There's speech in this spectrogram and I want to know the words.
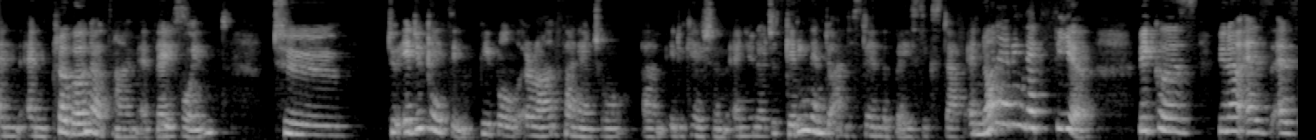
and and pro bono time at that Yes. point to to educating people around financial um, education and you know just getting them to understand the basic stuff and not having that fear because you know as as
